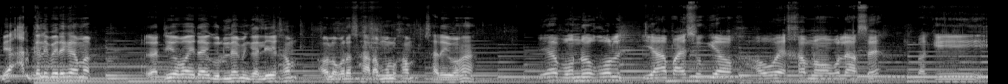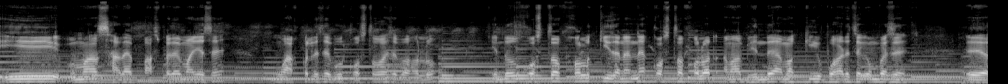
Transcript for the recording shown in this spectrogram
বিৰাট গালি পাই থাকে আমাক। ৰাতিপুৱা পৰা এতিয়া গধূলি আমি গালিয়ে খাম, আৰু লগতে চাহ তামোল খাম চাই দিব হা। এয়া বন্ধুসকল, ইয়াৰ পাইছোঁগৈ আৰু আৰু এখাপ নমাবলৈ আছে। বাকী ই আমাৰ চাৰে পাঁচফালে মাৰি আছে। মোৰ আগফালে আছে বহুত কষ্ট হৈছে বাৰু হ'লেও কিন্তু কষ্ট ফল কি জানেনে? কষ্ট ফলত আমাৰ ভিনদেৱে আমাক কি উপহাৰ দিছে গম পাইছে? এয়া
